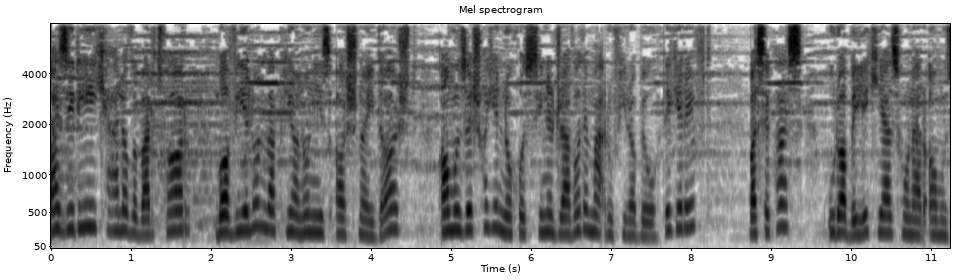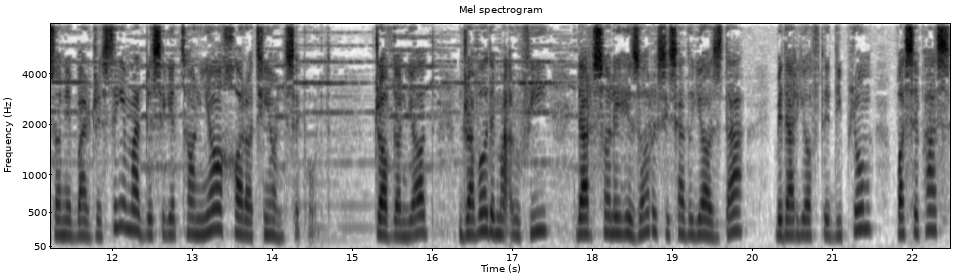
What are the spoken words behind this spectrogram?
وزیری که علاوه بر تار با ویلون و پیانو نیز آشنایی داشت آموزش های نخستین جواد معروفی را به عهده گرفت و سپس او را به یکی از هنر آموزان برجسته مدرسه تانیا خاراتیان سپرد. جاودان یاد جواد معروفی در سال 1311 به دریافت دیپلم و سپس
